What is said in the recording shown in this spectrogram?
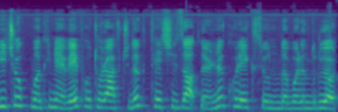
birçok makine ve fotoğrafçılık teçhizatlarını koleksiyonunda barındırıyor.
